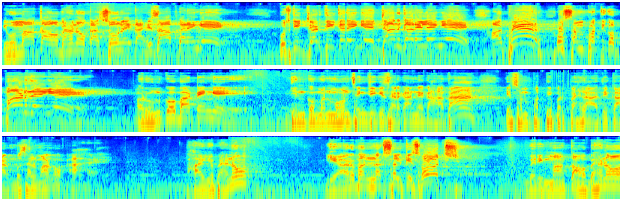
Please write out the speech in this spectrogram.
कि वो माताओं बहनों का सोने का हिसाब करेंगे उसकी जड़ती करेंगे जानकारी लेंगे और फिर उस संपत्ति को बांट देंगे और उनको बांटेंगे जिनको मनमोहन सिंह जी की सरकार ने कहा था कि संपत्ति पर पहला अधिकार मुसलमानों का है भाइयों बहनों ये अर्बन नक्सल की सोच मेरी माताओं बहनों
